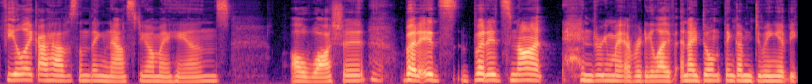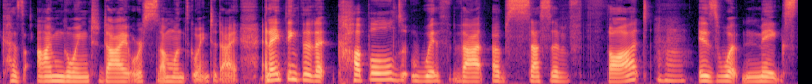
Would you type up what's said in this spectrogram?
feel like I have something nasty on my hands, I'll wash it. But it's but it's not hindering my everyday life and I don't think I'm doing it because I'm going to die or someone's going to die. And I think that it coupled with that obsessive thought mm-hmm. is what makes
